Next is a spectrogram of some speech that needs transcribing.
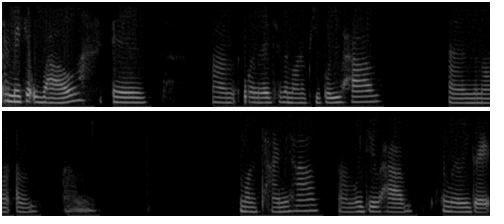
and make it well is um, limited to the amount of people you have and the amount of um, amount of time you have. Um, we do have some really great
